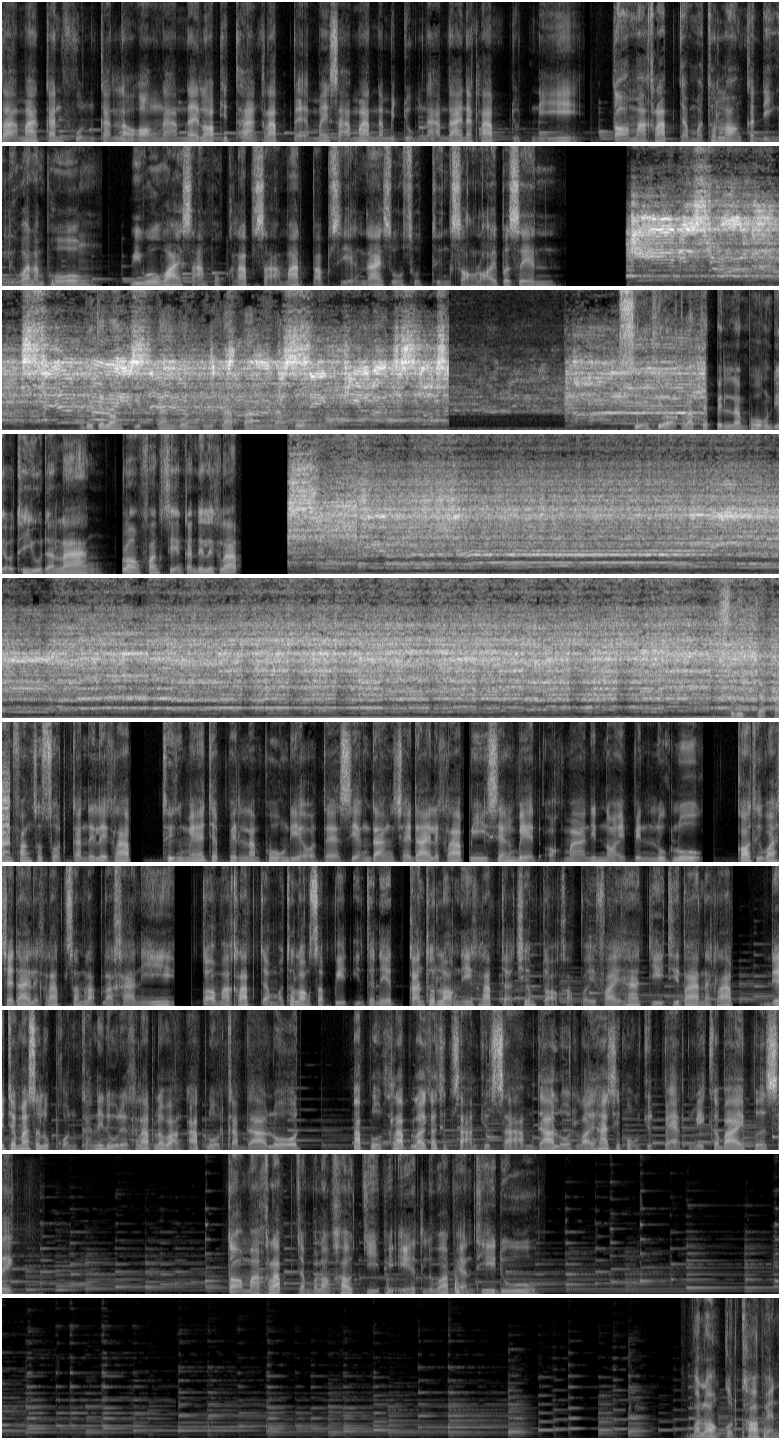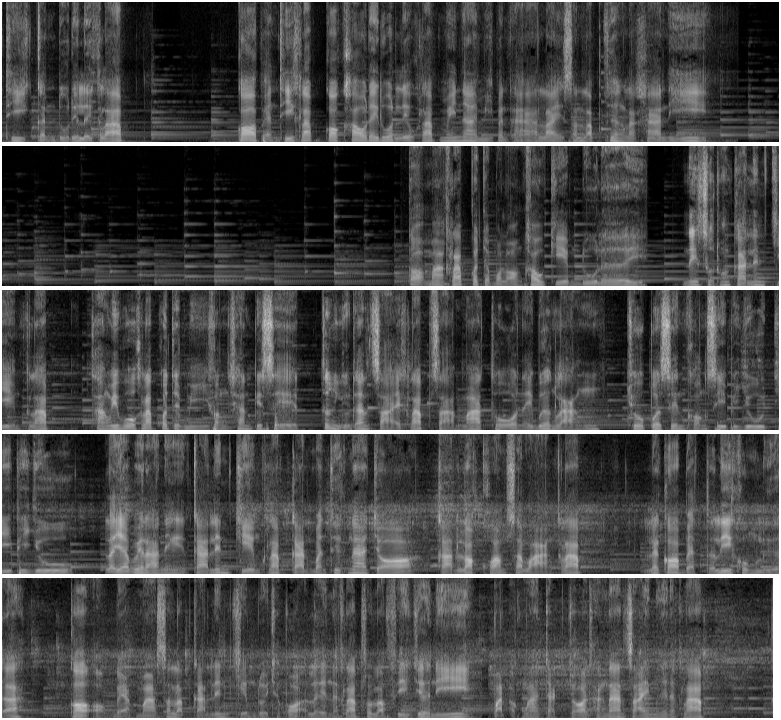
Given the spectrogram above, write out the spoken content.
สามารถกันฝุ่นกันละอองน้ำได้รอบทิศทางครับ แต่ไม่สามารถนำไปจุ่มน้ำได้นะครับ จุดนี้ ต่อมาครับจะมาทดลองกระดิ่งหรือว่าลำโพง vivo y 3 6ครับสามารถปรับเสียงได้สูงสุดถึง 200%เดี๋ยวจะลองปิดด้านบนดูครับว่ามีลำโพงหนึ่ง เสียงที่ออกครับจะเป็นลำโพงเดี่ยวที่อยู่ด้านล่าง ลองฟังเสียงกันได้เลยครับ รุปจากการฟังสดๆกันได้เลยครับ ถึงแม้จะเป็นลำโพงเดี่ยวแต่เสียงดังใช้ได้เลยครับ มีเสียงเบสออกมานิดหน่อยเป็นลูกๆ ก็ถือว่าใช้ได้เลยครับสำหรับราคานี้ ต่อมาครับจะมาทดลองสปีดอินเทอร์เน็ต การทดลองนี้ครับจะเชื่อมต่อกับ Wi-Fi 5G ที่บ้านนะครับ เดี๋ยวจะมาสรุปผลกันให้ดูเลยครับ ระหว่างอัปโหลดกับดาวน์โหลด อัปโหลดครับ 193.3 ดาวน์โหลด 156.8 เมกะไบต์เปอร์เซกต่อมาครับจะมาลองเข้า GPS หรือว่าแผนที่ดู มาลองกดเข้าแผนที่กันดูได้เลยครับ ก็แผนที่ครับก็เข้าได้รวดเร็วครับ ไม่น่ามีปัญหาอะไรสำหรับเครื่องราคานี้ ต่อมาครับก็จะมาลองเข้าเกมดูเลย ในส่วนของการเล่นเกมครับ ทาง vivo ครับก็จะมีฟังก์ชันพิเศษ ซึ่งอยู่ด้านซ้ายครับ สามารถโทรในเบื้องหลัง โชว์เปอร์เซ็นต์ของ CPU GPU ระยะเวลาในการเล่นเกมครับ การบันทึกหน้าจอ การล็อกความสว่างครับ และก็แบตเตอรี่คงเหลือ ก็ออกแบบมาสำหรับการเล่นเกมโดยเฉพาะเลยนะครับสำหรับฟีเจอร์นี้ปัดออกมาจากจอทางด้านซ้ายมือนะครับ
